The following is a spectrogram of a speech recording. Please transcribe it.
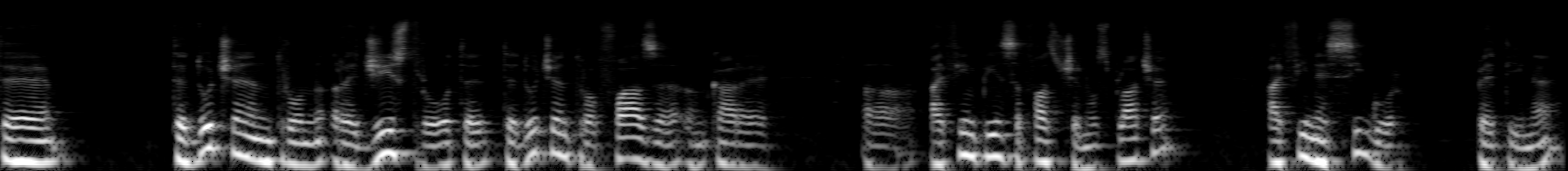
te, te duce într-un registru, te, te duce într-o fază în care uh, ai fi împins să faci ce nu-ți place, ai fi nesigur pe tine,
